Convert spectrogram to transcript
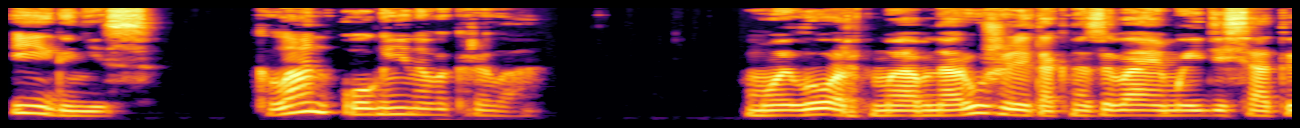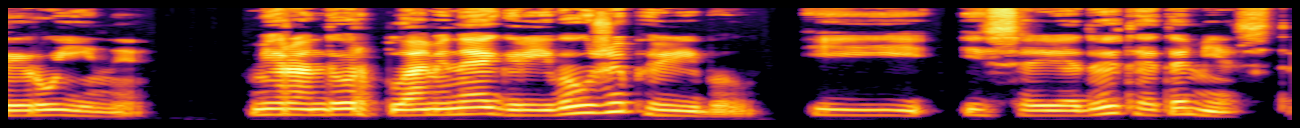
Игнис. Клан Огненного Крыла. Мой лорд, мы обнаружили так называемые десятые руины. Мирандор Пламенная Грива уже прибыл и исследует это место.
